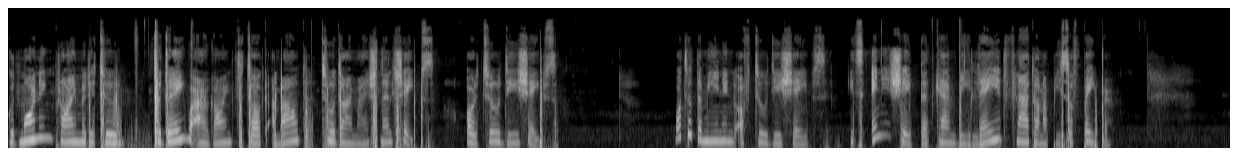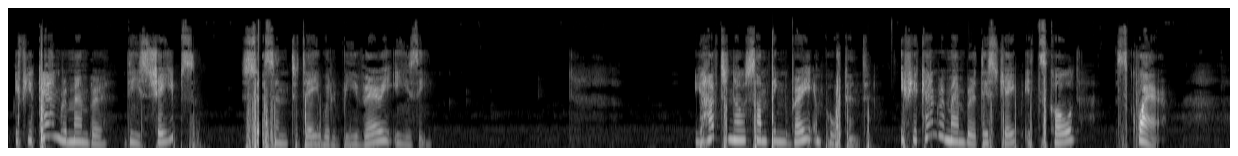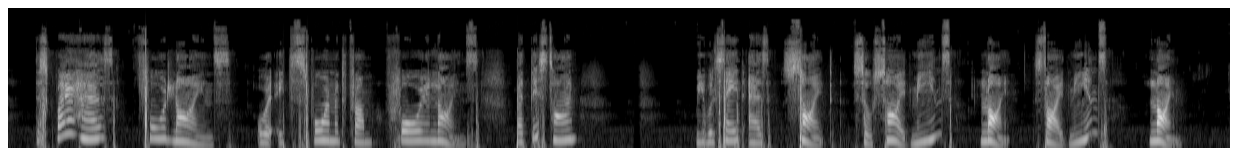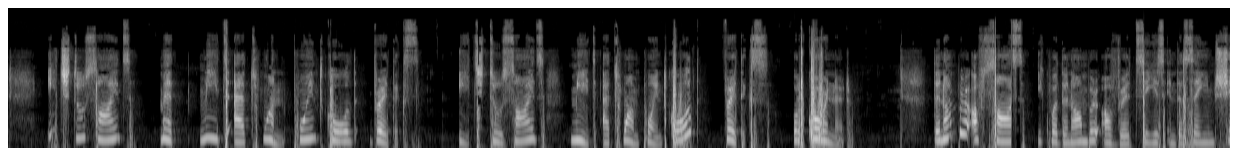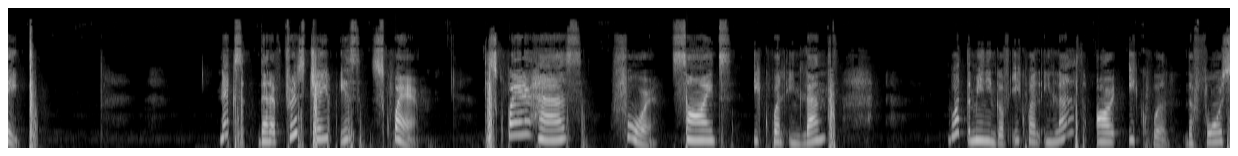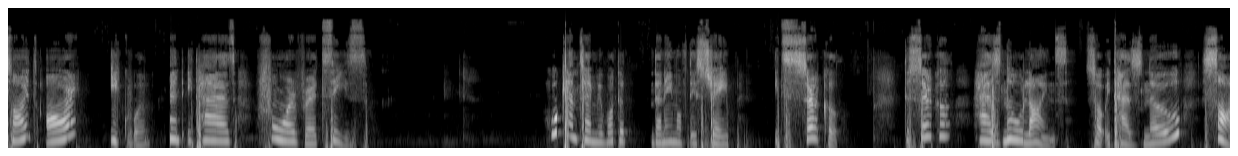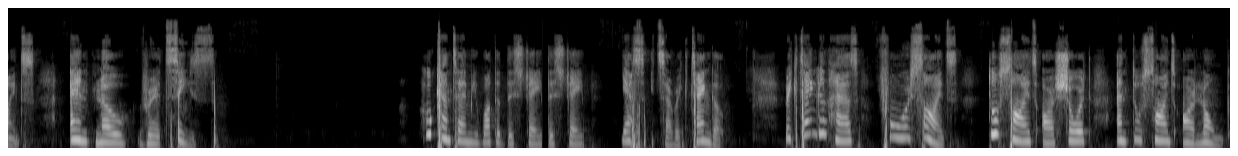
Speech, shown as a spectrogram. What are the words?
Good morning, Primary 2. Today we are going to talk about two-dimensional shapes or 2D shapes. What is the meaning of 2D shapes? It's any shape that can be laid flat on a piece of paper. If you can remember these shapes, lesson today will be very easy. You have to know something very important. If you can remember this shape, it's called square. The square has four lines or it's formed from four lines. But this time we will say it as side. So side means line. Side means line. Each two sides met, meet at one point called vertex. Each two sides meet at one point called vertex or corner the number of sides equal the number of vertices in the same shape. Next, the first shape is square. The square has four sides equal in length. What the meaning of equal in length? Are equal. The four sides are equal. And it has four vertices. Who can tell me what the name of this shape? It's circle. The circle has no lines, so it has no sides and no vertices. Who can tell me what is this shape? This shape? Yes, it's a rectangle. Rectangle has four sides. Two sides are short and two sides are long.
